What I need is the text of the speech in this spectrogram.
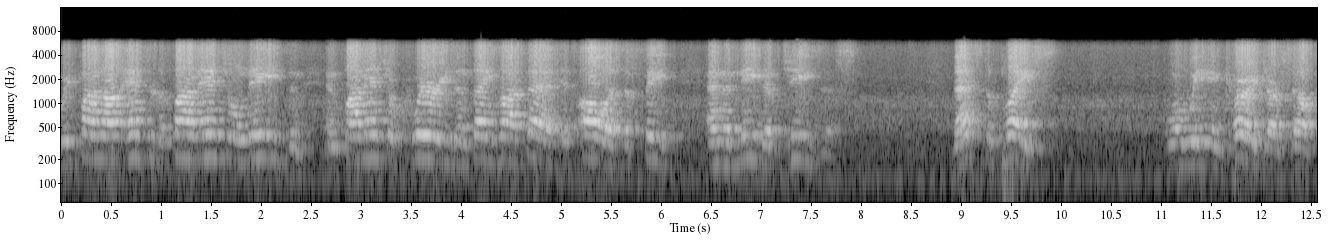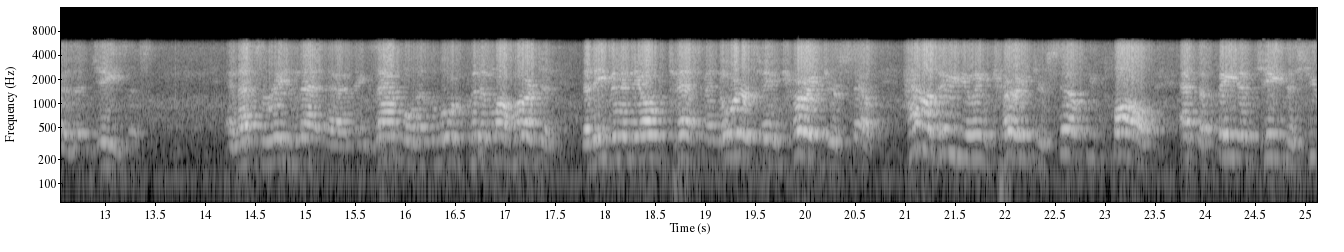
we find our answer to financial needs and, and financial queries and things like that, it's all at the feet and the need of Jesus. That's the place where we encourage ourselves is at Jesus. And that's the reason that uh, example that the Lord put in my heart that, that even in the Old Testament, in order to encourage yourself, how do you encourage yourself? You fall at the feet of Jesus. You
